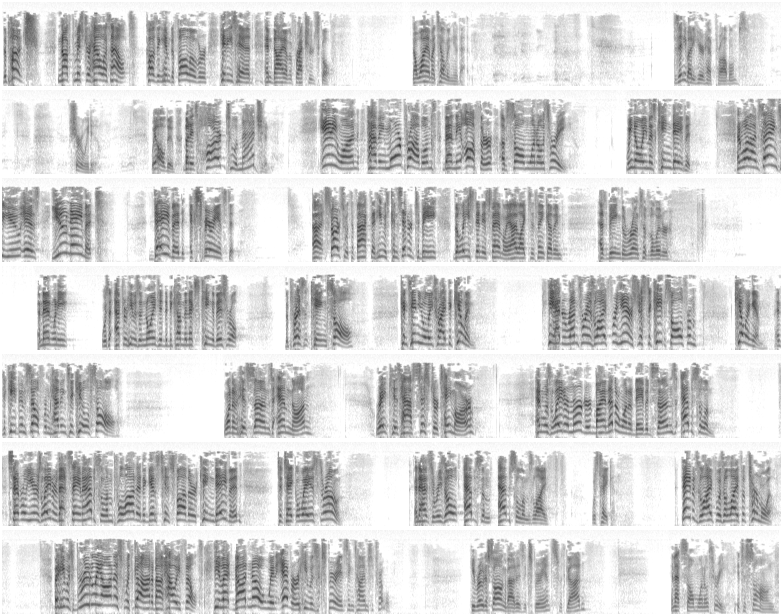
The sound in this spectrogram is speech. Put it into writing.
The punch knocked Mr. Hallas out, causing him to fall over, hit his head, and die of a fractured skull. Now, why am I telling you that? Does anybody here have problems? Sure, we do. We all do. But it's hard to imagine anyone having more problems than the author of Psalm 103. We know him as King David. And what I'm saying to you is, you name it, David experienced it. Uh, it starts with the fact that he was considered to be the least in his family. I like to think of him as being the runt of the litter. And then when he was, after he was anointed to become the next king of Israel, the present king, Saul, continually tried to kill him. He had to run for his life for years just to keep Saul from killing him and to keep himself from having to kill Saul. One of his sons, Amnon, raped his half sister Tamar and was later murdered by another one of David's sons, Absalom. Several years later, that same Absalom plotted against his father, King David, to take away his throne. And as a result, Absalom, Absalom's life was taken. David's life was a life of turmoil. But he was brutally honest with God about how he felt. He let God know whenever he was experiencing times of trouble. He wrote a song about his experience with God. And that's Psalm 103. It's a song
